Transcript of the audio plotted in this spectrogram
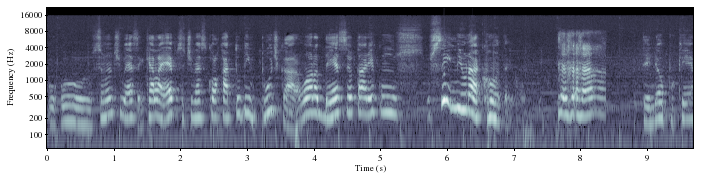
O, o, se eu não tivesse, aquela época, se eu tivesse colocado tudo em put, cara, uma hora dessa eu estaria com uns, uns 100 mil na conta. Entendeu? Porque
